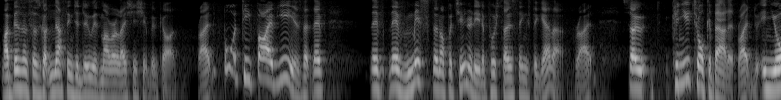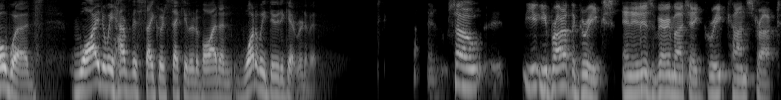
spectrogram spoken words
my business has got nothing to do with my relationship with God, right? 45 years that they've they've they've missed an opportunity to push those things together, right? So can you talk about it, right? In your words, why do we have this sacred secular divide and what do we do to get rid of it? So you, you brought up the Greeks, and it is very much a Greek construct,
